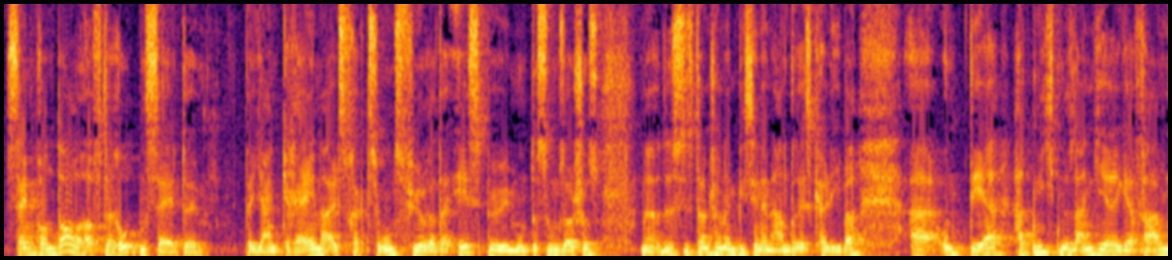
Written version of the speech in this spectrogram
Sein Pendant auf der roten Seite, der Jan Greiner als Fraktionsführer der SPÖ im Untersuchungsausschuss, na, das ist dann schon ein bisschen ein anderes Kaliber. Äh, und der hat nicht nur langjährige Erfahrung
